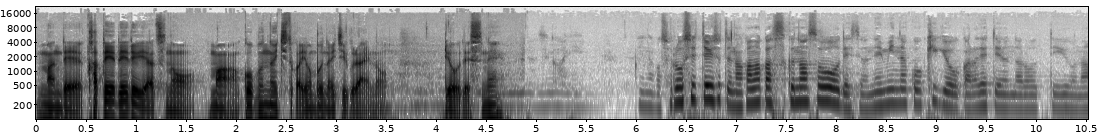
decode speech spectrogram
なんで家庭で出るやつの、まあ、5分の1とか4分の1ぐらいの量ですね。なんかそれを知ってる人ってなかなか少なそうですよね。みんなこう企業から出てるんだろうっていうような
